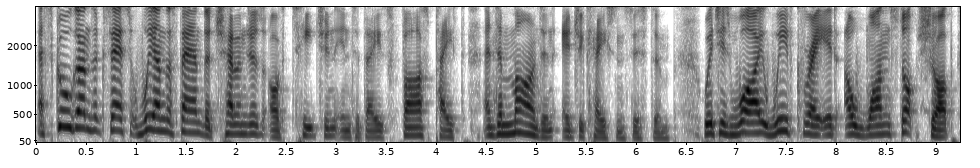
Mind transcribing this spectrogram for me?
At School Garden Success, we understand the challenges of teaching in today's fast paced and demanding education system, which is why we've created a one stop shop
